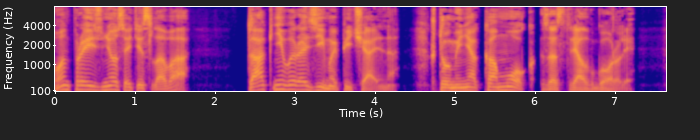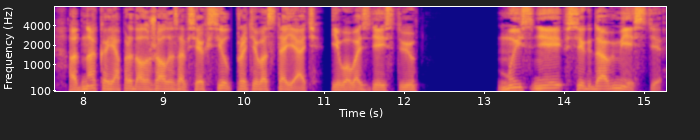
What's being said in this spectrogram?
Он произнес эти слова так невыразимо печально, что у меня комок застрял в горле. Однако я продолжал изо всех сил противостоять его воздействию. «Мы с ней всегда вместе»,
